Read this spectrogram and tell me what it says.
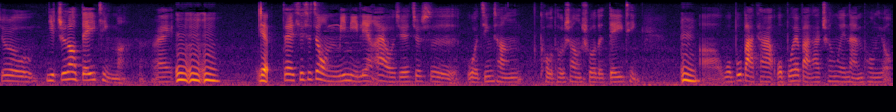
就你知道 dating 吗？Right？嗯嗯嗯。也对，其实这种迷你恋爱，我觉得就是我经常口头上说的 dating。嗯。啊，我不把他，我不会把他称为男朋友。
